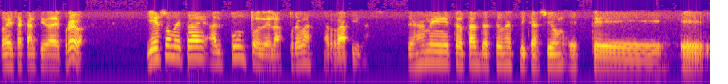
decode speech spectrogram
no hay esa cantidad de pruebas. Y eso me trae al punto de las pruebas rápidas. déjame tratar de hacer una explicación este eh,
